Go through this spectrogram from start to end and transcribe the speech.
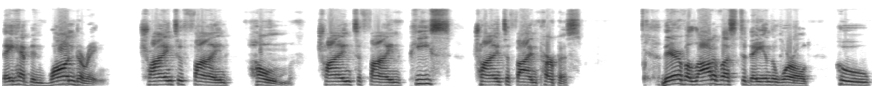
they have been wandering, trying to find home, trying to find peace, trying to find purpose. There are a lot of us today in the world who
